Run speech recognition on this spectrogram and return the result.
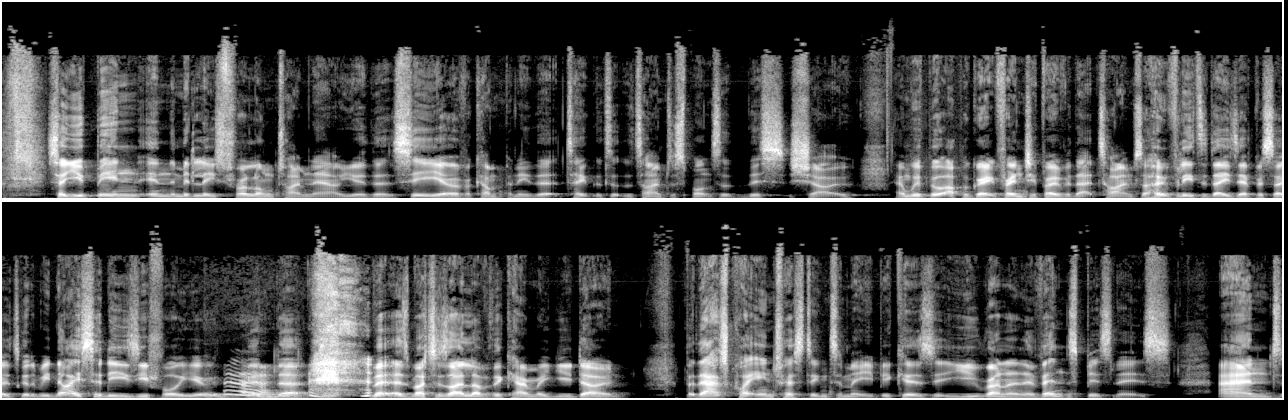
so you've been in the Middle East for a long time now. You're the CEO of a company that take the, took the time to sponsor this show, and we've built up a great friendship over that time. So hopefully today's episode is going to be nice and easy for you. And uh, but as much as I love the camera, you don't. But that's quite interesting to me because you run an events business and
